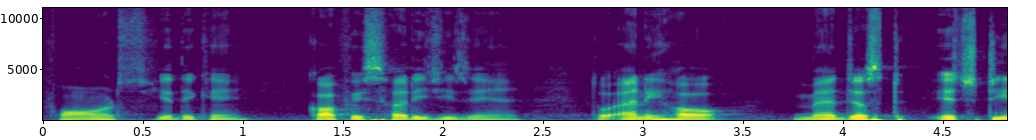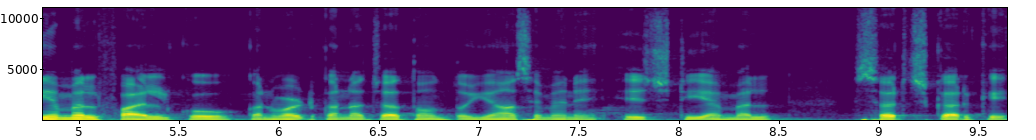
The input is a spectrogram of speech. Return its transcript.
fonts ये देखें, काफ़ी सारी चीज़ें हैं। तो एनी हाउ मैं just H T M L file को कन्वर्ट करना चाहता हूँ तो यहाँ से मैंने H T M L search करके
